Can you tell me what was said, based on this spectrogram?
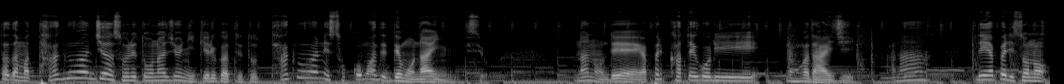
ただまタグはじゃあそれと同じようにいけるかっていうとタグはねそこまででもないんですよ。なのでやっぱりカテゴリーの方が大事かな。でやっぱりその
